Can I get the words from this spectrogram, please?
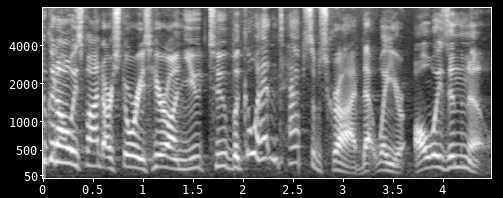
You can always find our stories here on YouTube, but go ahead and tap subscribe. That way you're always in the know.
